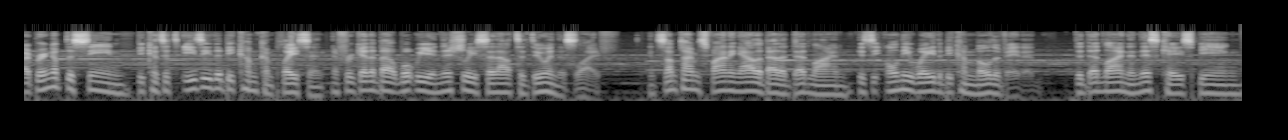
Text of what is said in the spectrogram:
I bring up the scene because it's easy to become complacent and forget about what we initially set out to do in this life. And sometimes finding out about a deadline is the only way to become motivated. The deadline in this case being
